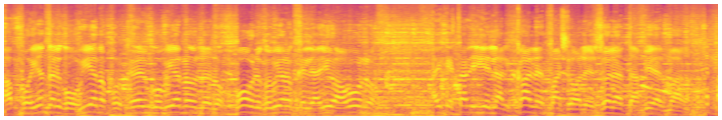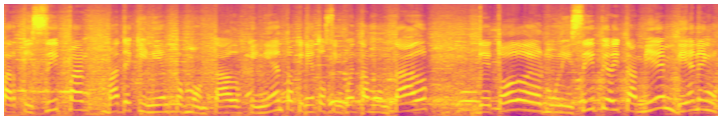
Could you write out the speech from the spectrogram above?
apoyando al gobierno porque es el gobierno de los pobres, el gobierno que le ayuda a uno. Hay que estar, y el alcalde Pancho Valenzuela también hermano. Participan más de 500 montados, 500, 550 montados de todo el municipio y también vienen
